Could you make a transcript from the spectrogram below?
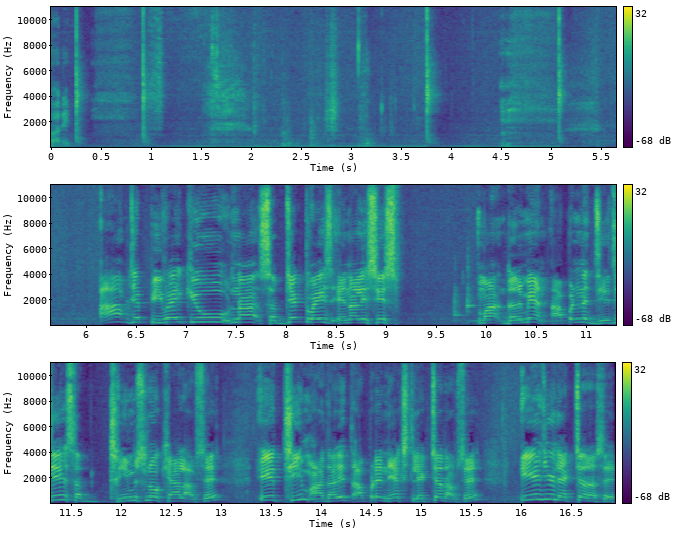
સોરી આ જે પીવાય ક્યુના સબ્જેક્ટ વાઇઝ એનાલિસિસમાં દરમિયાન આપણને જે જે સબ થીમ્સનો ખ્યાલ આવશે, એ થીમ આધારિત આપણે નેક્સ્ટ લેક્ચર આવશે. એ જે લેક્ચર હશે,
